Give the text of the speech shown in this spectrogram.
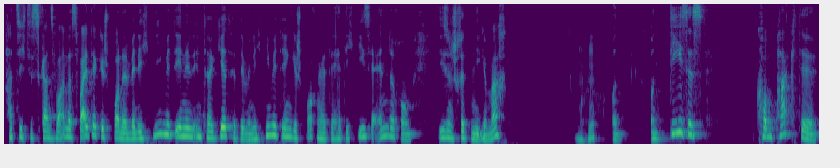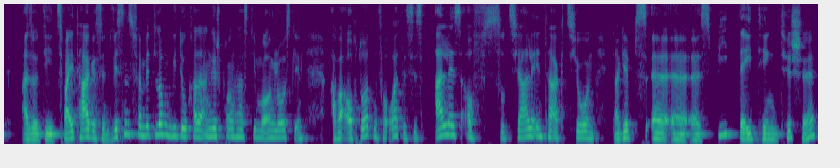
hat sich das ganz woanders weitergesponnen. Wenn ich nie mit denen interagiert hätte, wenn ich nie mit denen gesprochen hätte, hätte ich diese Änderung, diesen Schritt nie gemacht. Mhm. Und, und dieses kompakte, also die zwei Tage sind Wissensvermittlung, wie du gerade angesprochen hast, die morgen losgehen, aber auch dort vor Ort, es ist alles auf soziale Interaktion. Da gibt es äh, äh, Speed-Dating-Tische,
